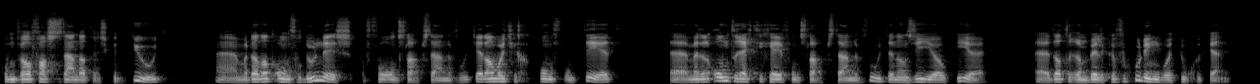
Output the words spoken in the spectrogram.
komt wel vast te staan dat er is geduwd. Uh, maar dat dat onvoldoende is voor ontslag op staande voet. Ja, dan word je geconfronteerd met een onterecht gegeven ontslag op staande voet. En dan zie je ook hier dat er een billijke vergoeding wordt toegekend.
